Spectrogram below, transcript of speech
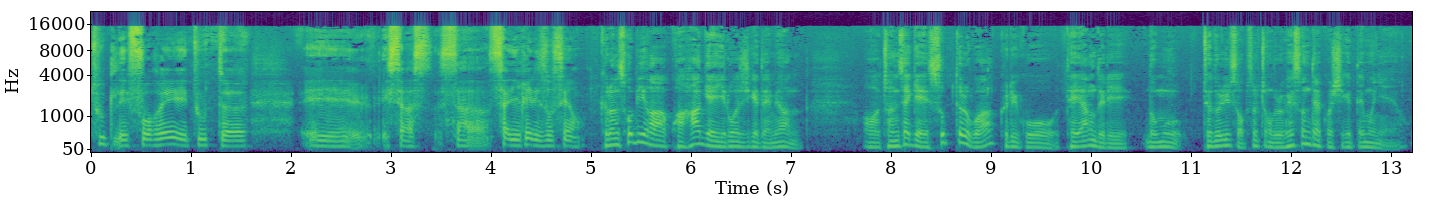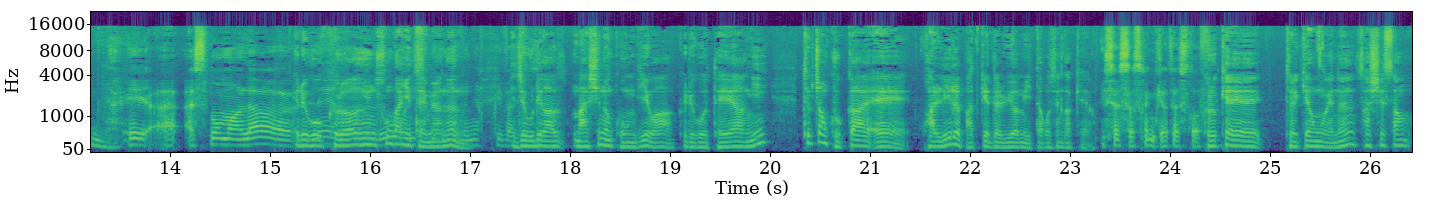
toutes les forêts et toutes et, et ça, ça salirait les océans. 그런 소비가 과하게 이루어지게 되면 어, 전 세계의 숲들과 그리고 대양들이 너무 되돌릴 수 없을 정도로 훼손될 것이기 때문이에요. 그리고 그런 순간이 되면은 이제 우리가 마시는 공기와 그리고 대양이 특정 국가의 관리를 받게 될 위험이 있다고 생각해요. 그렇게 될 경우에는 사실상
